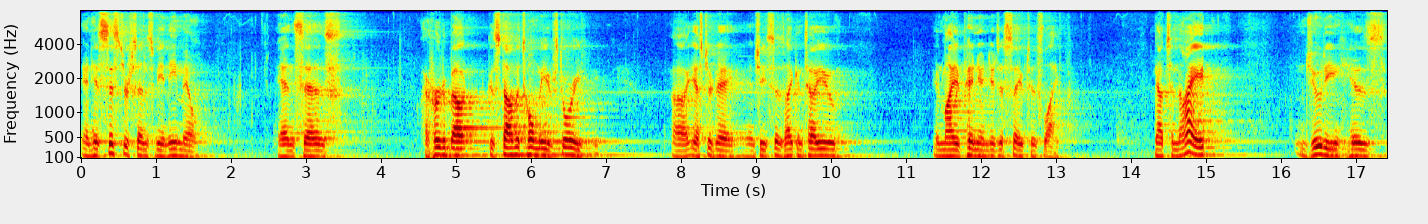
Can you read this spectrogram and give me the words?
And his sister sends me an email and says, I heard about, Gustavo told me your story uh, yesterday, and she says, I can tell you, in my opinion, you just saved his life. Now, tonight, Judy, his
